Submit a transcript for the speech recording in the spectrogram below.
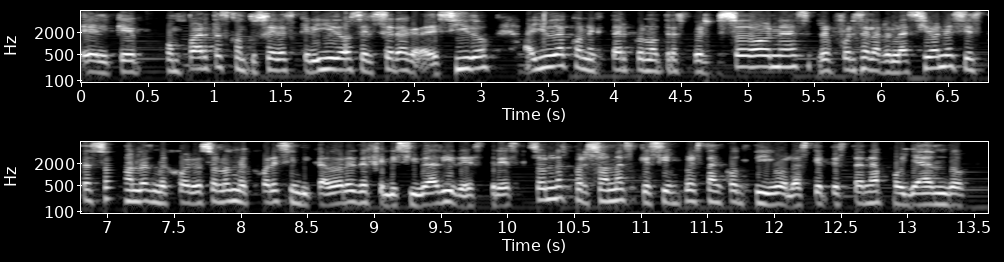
el que compartas con tus seres queridos, el ser agradecido, ayuda a conectar con otras personas, refuerza las relaciones y estas son las mejores, son los mejores indicadores de felicidad y de estrés. Son las personas que siempre están contigo, las que te están apoyando,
